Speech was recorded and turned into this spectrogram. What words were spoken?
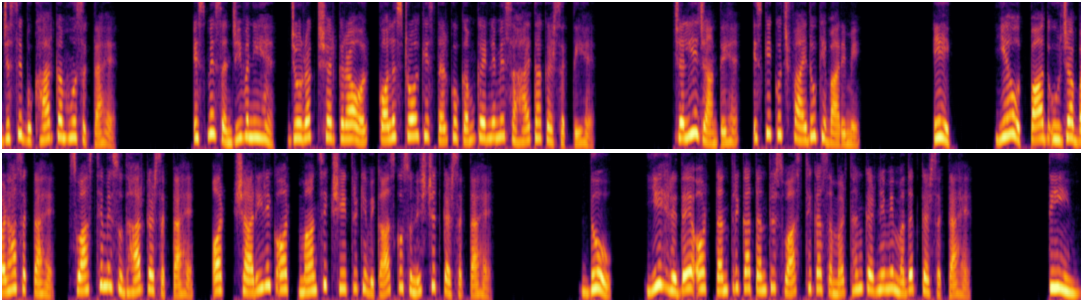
जिससे बुखार कम हो सकता है। इसमें संजीवनी है, जो रक्त शर्करा और कोलेस्ट्रॉल के स्तर को कम करने में सहायता कर सकती है। चलिए जानते हैं इसके कुछ फायदों के बारे में। एक, यह उत्पाद ऊर्जा बढ़ा सकता है, स्वास्थ्य में सुधार कर सकता है, और शारीरिक और मानसिक क्षेत्र के विकास को सुनिश्चित कर सकता है। दो ये हृदय और तंत्रिका तंत्र स्वास्थ्य का समर्थन करने में मदद कर सकता है। तीन,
